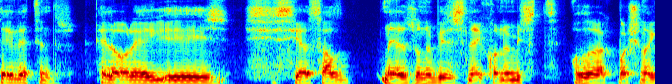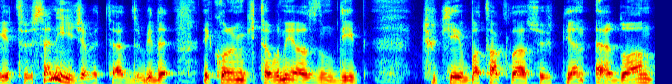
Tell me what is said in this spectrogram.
devletindir. Hele oraya e, siyasal mezunu birisine ekonomist olarak başına getirirsen iyice beterdir. Bir de ekonomi kitabını yazdım deyip Türkiye'yi bataklığa sürükleyen Erdoğan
